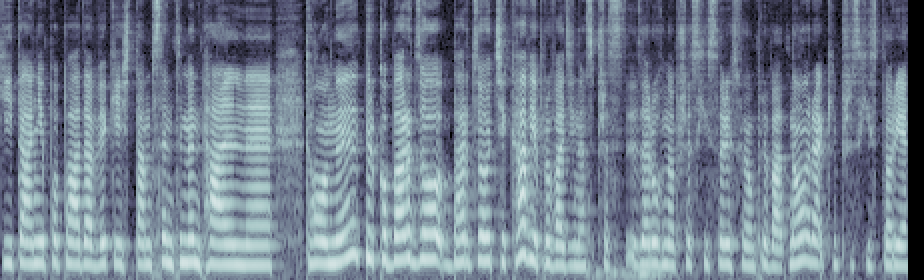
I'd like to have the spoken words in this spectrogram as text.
Rowikita nie popada w jakieś tam sentymentalne tony, tylko bardzo bardzo, ciekawie prowadzi nas przez, zarówno przez historię swoją prywatną, jak i przez historię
